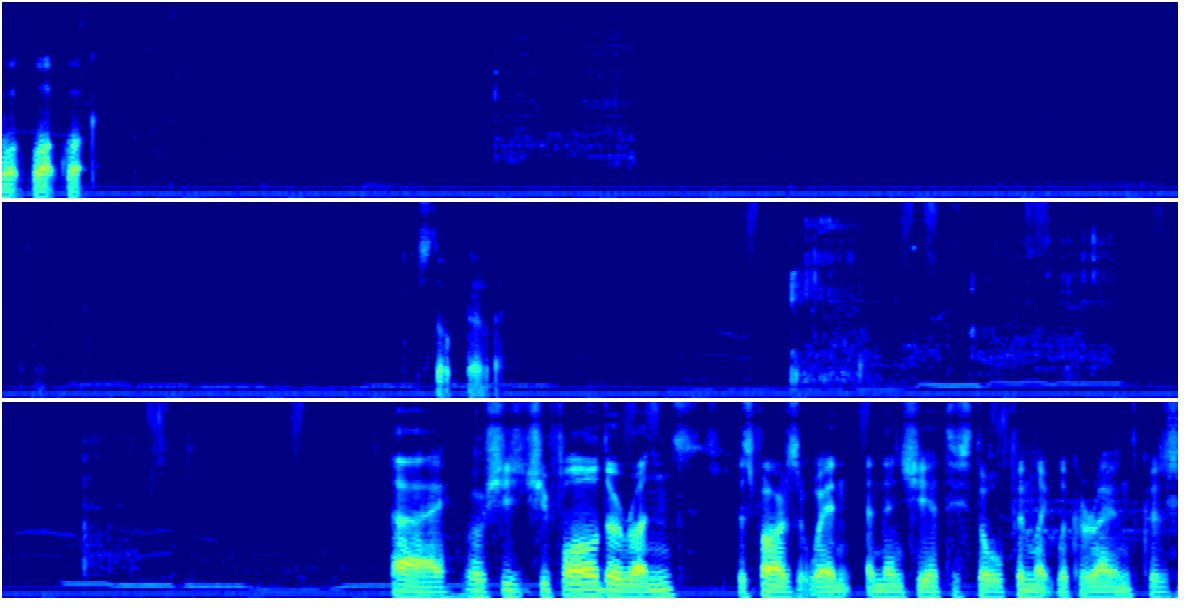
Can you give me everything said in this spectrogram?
Walk, walk, walk. Stop there. aye. Aye, well, she she followed her runs as far as it went, and then she had to stop and like look around because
